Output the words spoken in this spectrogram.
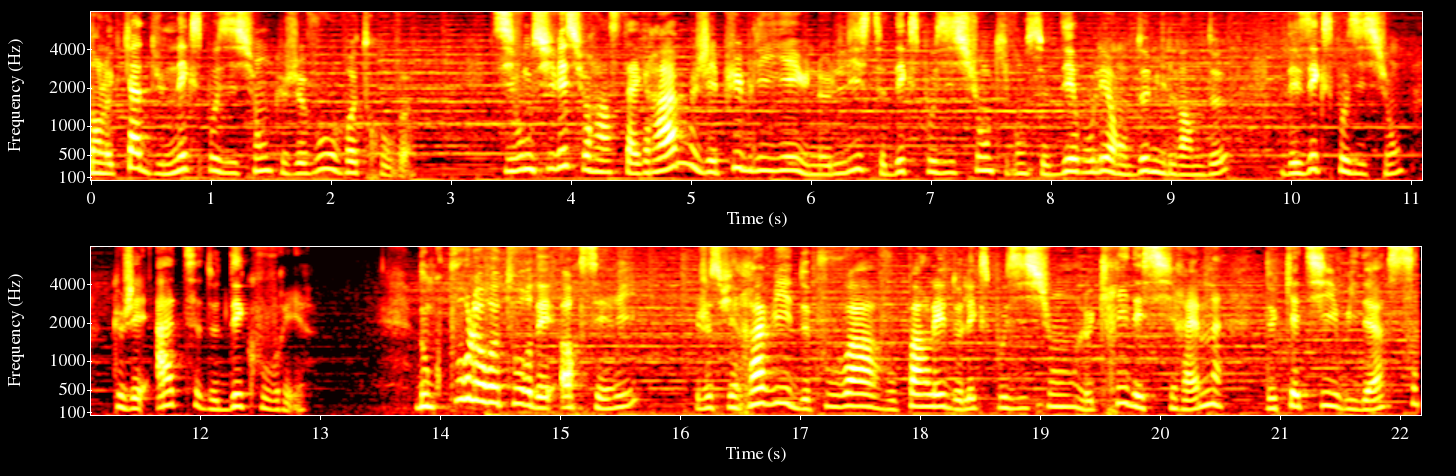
dans le cadre d'une exposition que je vous retrouve. Si vous me suivez sur Instagram, j'ai publié une liste d'expositions qui vont se dérouler en 2022, des expositions que j'ai hâte de découvrir. Donc pour le retour des hors-séries, je suis ravie de pouvoir vous parler de l'exposition Le cri des sirènes de Katie Withers,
